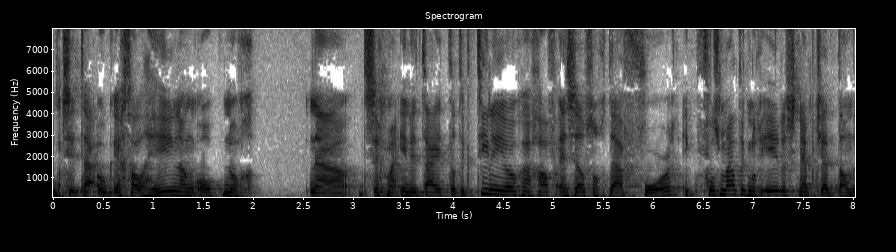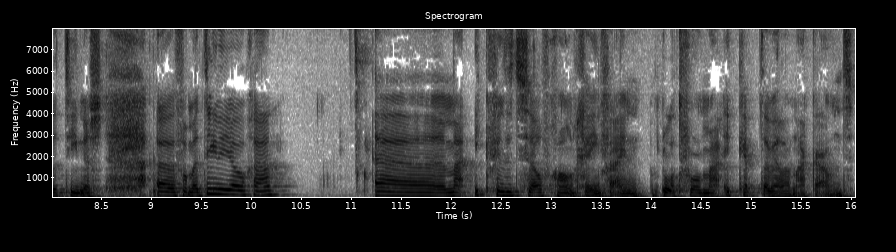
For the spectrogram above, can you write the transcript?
zit daar ook echt al heel lang op. Nog nou, zeg maar in de tijd dat ik tieneryoga gaf en zelfs nog daarvoor. Ik, volgens mij had ik nog eerder Snapchat dan de tieners van mijn tieneryoga. Uh, maar ik vind het zelf gewoon geen fijn platform. Maar ik heb daar wel een account.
